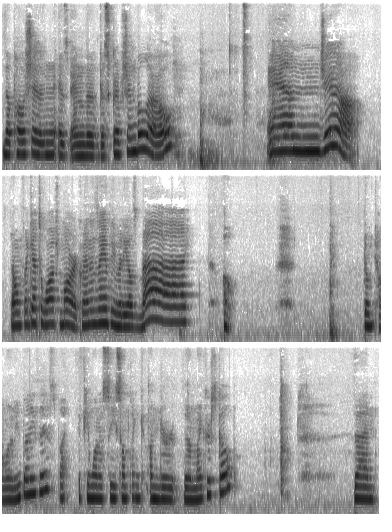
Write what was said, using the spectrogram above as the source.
the potion is in the description below. And yeah, don't forget to watch more Quinn and Xanthi videos. Bye! Oh, don't tell anybody this, but if you want to see something under the microscope, then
